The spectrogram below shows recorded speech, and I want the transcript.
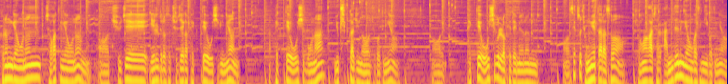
그런 경우는 저 같은 경우는 어, 주제 예를 들어서 주제가 100대 50이면 100대 55나 60까지 넣어주거든요. 어, 100대 50을 넣게 되면은 어, 색소 종류에 따라서 경화가 잘 안 되는 경우가 생기거든요.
